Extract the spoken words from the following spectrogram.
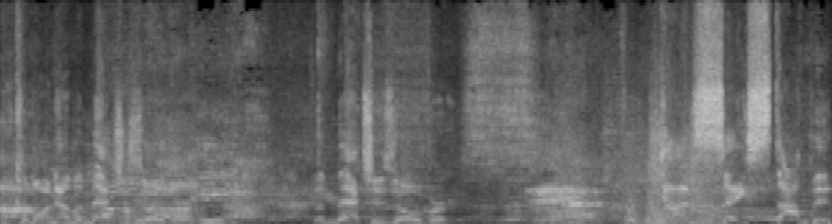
Oh, come on now, the match is over. The match is over. For God's sake, stop it.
